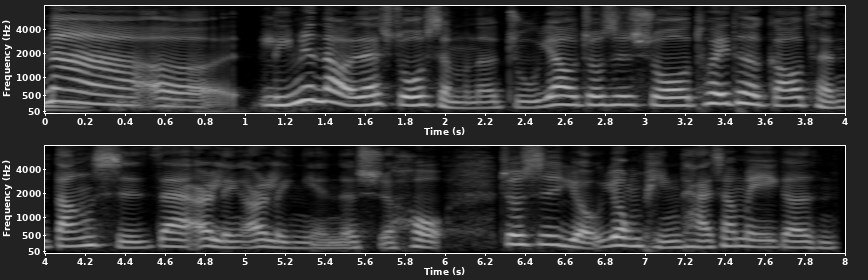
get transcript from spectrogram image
那呃，里面到底在说什么呢？主要就是说，推特高层当时在二零二零年的时候，就是有用平台上面一个很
